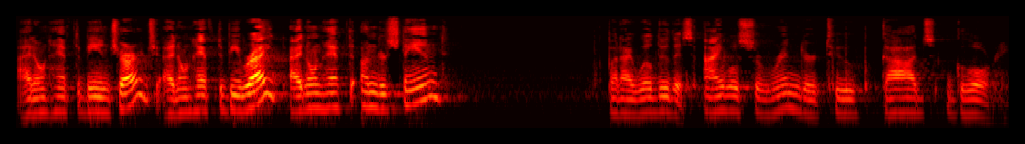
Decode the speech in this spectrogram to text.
I don't have to be in charge. I don't have to be right. I don't have to understand. But I will do this I will surrender to God's glory.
